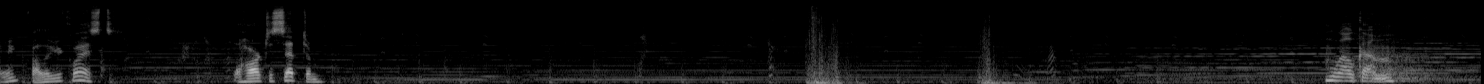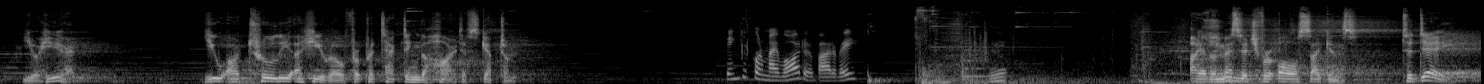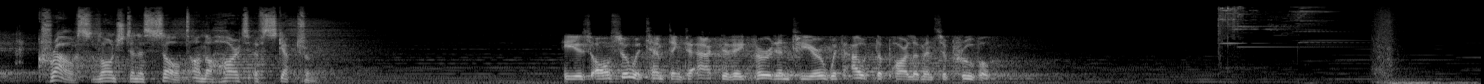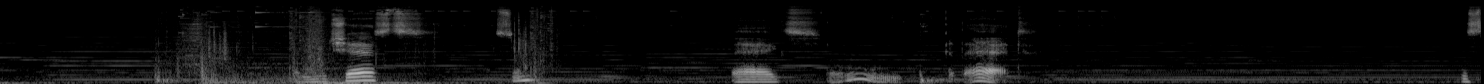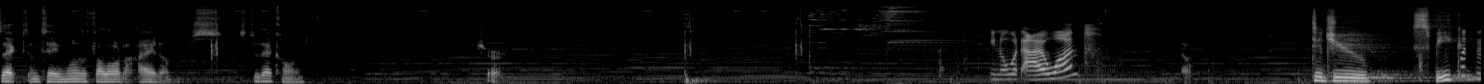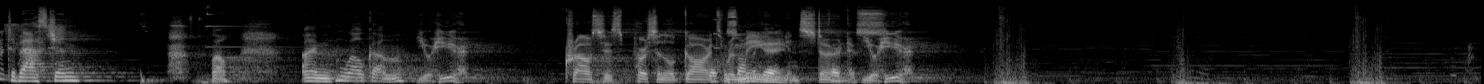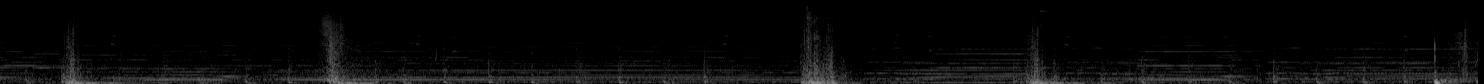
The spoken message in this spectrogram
Okay, follow your quest. The Heart of Skeptrum. Welcome. You're here. You are truly a hero for protecting the heart of Skeptrum. Thank you for my water, by the way. Yep. I have a message for all Psychons. Today, Kraus launched an assault on the heart of Skeptrum. He is also attempting to activate Verduntier without the Parliament's approval. New chests. Some bags. Ooh, look at that. The sect contain one of the following items. Let's do that coin. Sure. You know what I want? No. Did you speak Foot to. Bastion? Well, I'm welcome. You're here. Kraus's personal guards Focus remain in Stern. Focus. You're here.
